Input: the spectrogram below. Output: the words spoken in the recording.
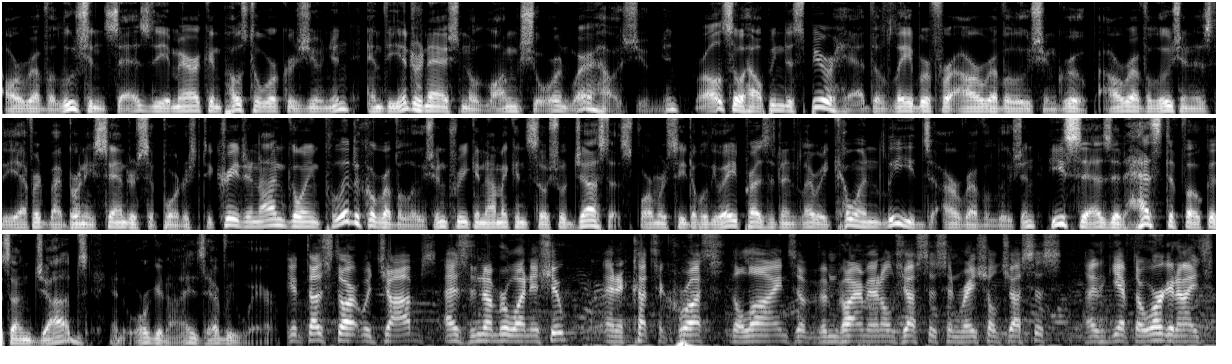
Our revolution says the American Postal Workers Union and the International Longshore and Warehouse Union are also helping to spearhead the Labor for Our Revolution group. Our Revolution is the effort by Bernie Sanders supporters to create an ongoing political revolution for economic and social justice. Former CWA President Larry Cohen leads Our Revolution. He says it has to focus on jobs and organize everywhere. It does start with jobs as the number one issue, and it cuts across the lines of environmental justice and racial justice. I think you have to organize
